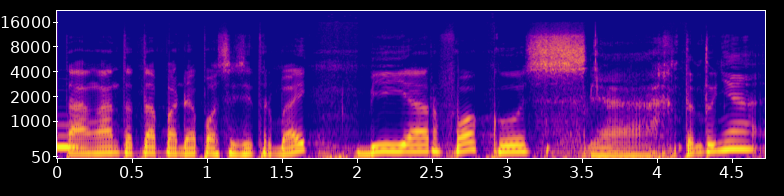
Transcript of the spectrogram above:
tangan tetap pada posisi terbaik biar fokus. Ya, tentunya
